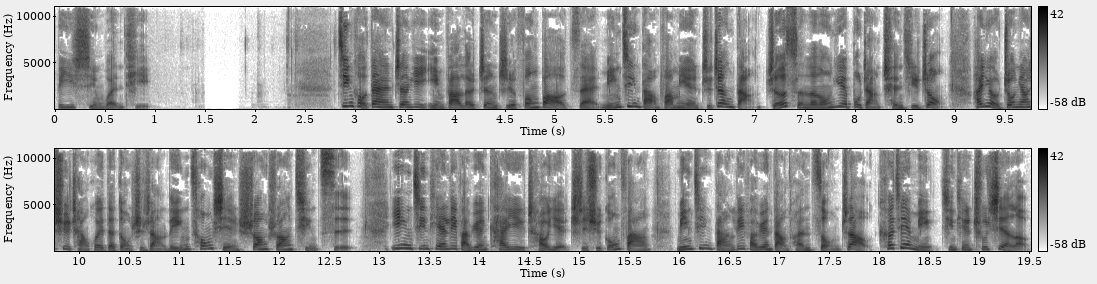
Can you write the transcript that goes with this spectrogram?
低薪问题。进口蛋争议引发了政治风暴，在民进党方面，执政党折损了农业部长陈吉仲，还有中央畜产会的董事长林聪贤双双请辞。因今天立法院开议，朝野持续攻防，民进党立法院党团总召柯建铭今天出现了，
